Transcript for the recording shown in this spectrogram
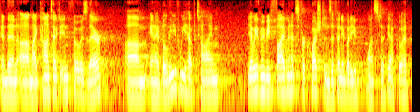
And then uh, my contact info is there. Um, and I believe we have time. Yeah, we have maybe five minutes for questions if anybody wants to. Yeah, go ahead.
